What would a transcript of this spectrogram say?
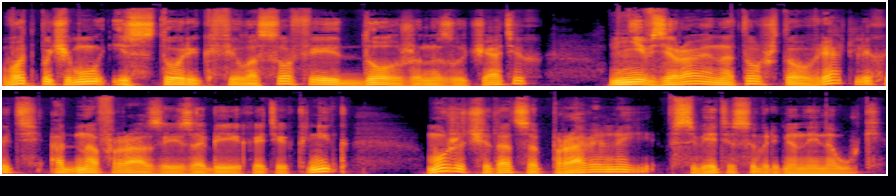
Вот почему историк философии должен изучать их, невзирая на то, что вряд ли хоть одна фраза из обеих этих книг может считаться правильной в свете современной науки.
